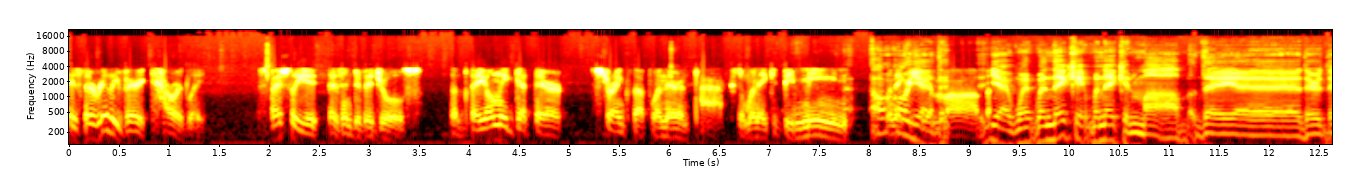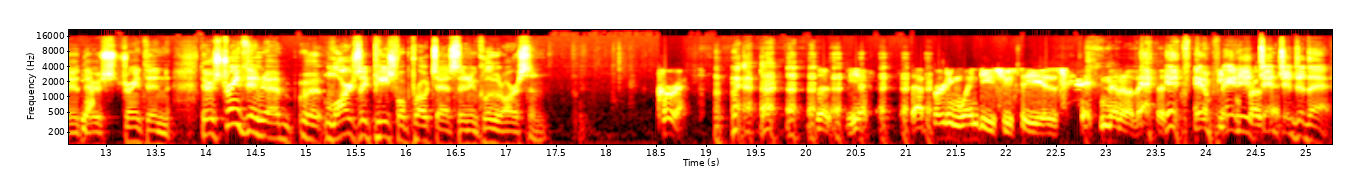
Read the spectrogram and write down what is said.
is they're really very cowardly, especially as individuals. They only get their strength up when they're in packs and when they could be mean. Oh, oh yeah, mob. yeah. When, when they can when they can mob, they uh, they're they're, yeah. they're strengthened. They're strengthened uh, largely peaceful protests that include arson. Correct the, yeah, that burning Wendy's you see is no, no. That's a, paying attention to that.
